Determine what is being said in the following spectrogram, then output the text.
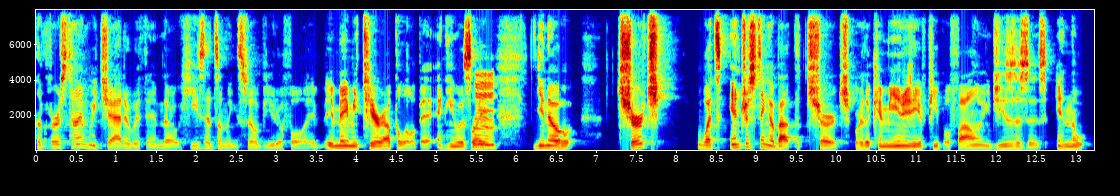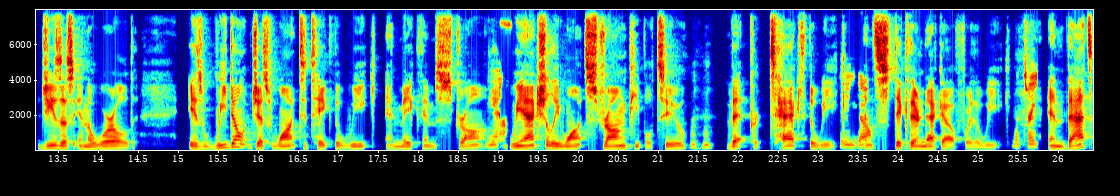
The first time we chatted with him, though, he said something so beautiful. It, it made me tear up a little bit, and he was like, Mm. "You know, church." What's interesting about the church or the community of people following Jesus is in the Jesus in the world is we don't just want to take the weak and make them strong. Yeah. We actually want strong people too hmm that protect the weak There you go. and stick their neck out for the weak. That's right. And that's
